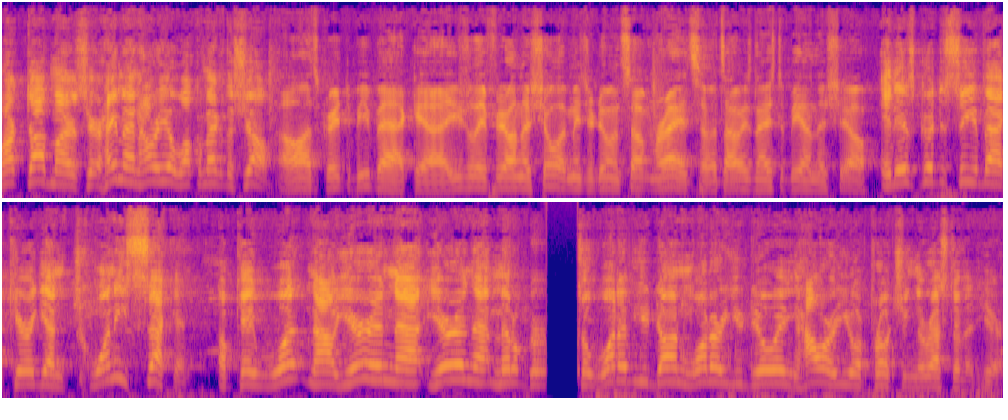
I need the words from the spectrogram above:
Mark Dobmeier's here. Hey, man, how are you? Welcome back to the show. Oh, it's great to be back. Uh, usually, if you're on the show, it means you're doing something right. So it's always nice to be on the show. It is good to see you back here again. 22nd. Okay, what now? You're in that. You're in that middle group. So what have you done? What are you doing? How are you approaching the rest of it here?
